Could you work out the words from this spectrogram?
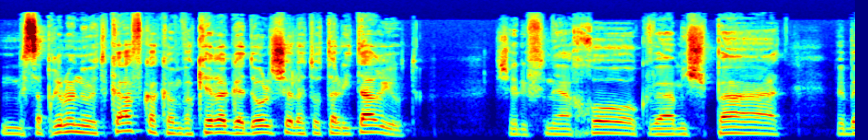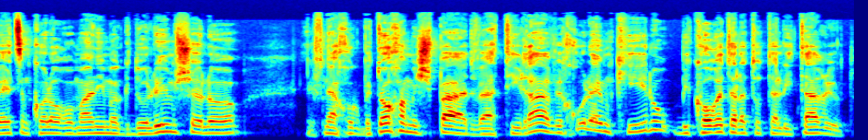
מספרים לנו את קפקא כמבקר הגדול של הטוטליטריות, שלפני החוק והמשפט, ובעצם כל הרומנים הגדולים שלו, לפני החוק בתוך המשפט, והעתירה וכולי, הם כאילו ביקורת על הטוטליטריות.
